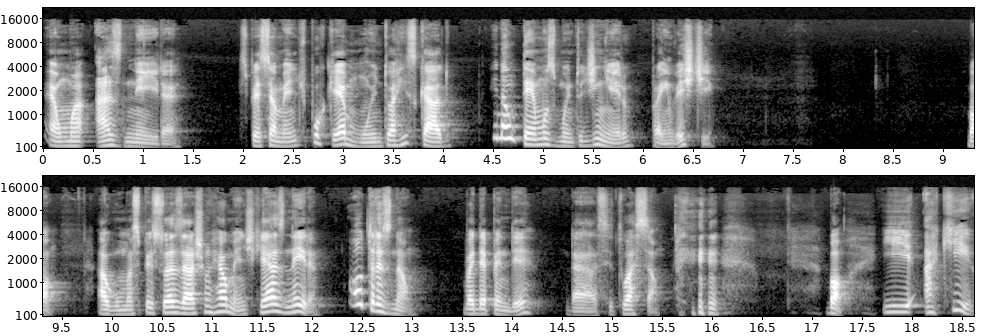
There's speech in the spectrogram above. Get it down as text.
é uma asneira, especialmente porque é muito arriscado e não temos muito dinheiro para investir. Bom, algumas pessoas acham realmente que é asneira, outras não. Vai depender da situação. Bom, e aqui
